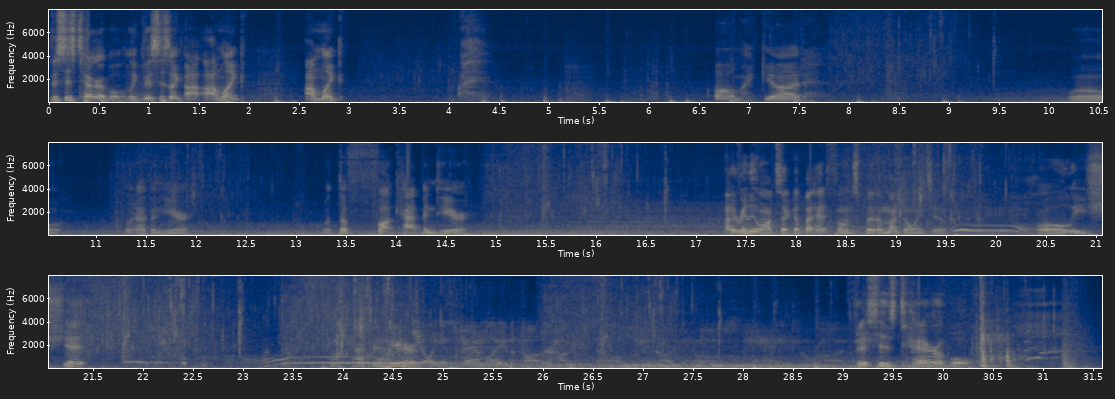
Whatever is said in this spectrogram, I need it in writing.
This is terrible. Like this is like I, I'm like, I'm like. Oh my god. Whoa. What happened here? What the fuck happened here? I really want to take up my headphones, but I'm not going to. Holy shit. What the fuck happened here? This is terrible.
